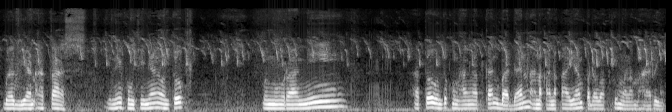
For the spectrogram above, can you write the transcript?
bagian atas. Ini fungsinya untuk mengurangi atau untuk menghangatkan badan anak-anak ayam pada waktu malam hari.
